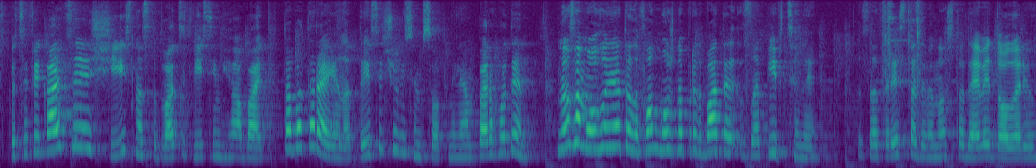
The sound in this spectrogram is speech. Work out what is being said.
специфікація 6 на 128 ГБ та батарея на 1800 мАч. На замовлення телефон можна придбати за півціни за 399 доларів.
